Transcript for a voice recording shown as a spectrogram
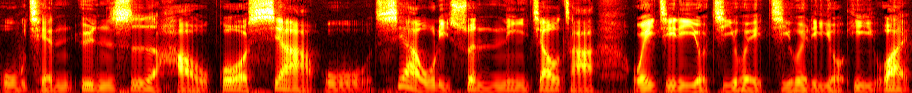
午前运势好过下午，下午里顺逆交杂，危机里有机会，机会里有意外。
